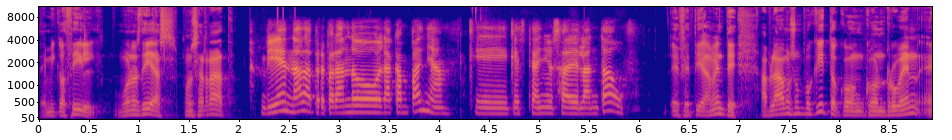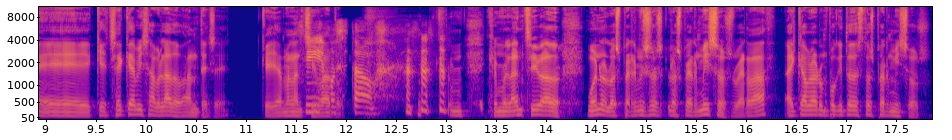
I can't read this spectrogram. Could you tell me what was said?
de Micocil. Buenos días, Montserrat. Bien, nada, preparando la campaña que, que este año se ha adelantado. Efectivamente. Hablábamos un poquito con, con Rubén, eh, que sé que habéis hablado antes, ¿eh? Que ya me lo han Sí, chivado. hemos estado. que me lo han chivado. Bueno, los permisos, los permisos, ¿verdad? Hay que hablar un poquito de estos permisos.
